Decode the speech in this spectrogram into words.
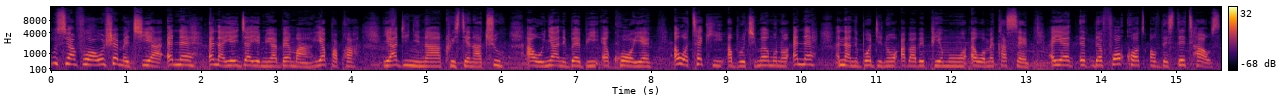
Abusuafoɔ a wohwɛ m'akyi a ɛnnɛ na yɛagya yɛn nua bɛrima, yɛn papa, yɛn ade nyinaa, Christian Atsu a ɔnyaa ne baabi kɔeɛ wɔ Turkey aburokyimaa mu no, ɛnnɛ na ne body no aba abɛpue mu wɔ me kasɛ ɛyɛ the fore court of the State House.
